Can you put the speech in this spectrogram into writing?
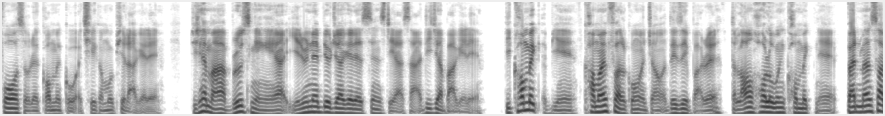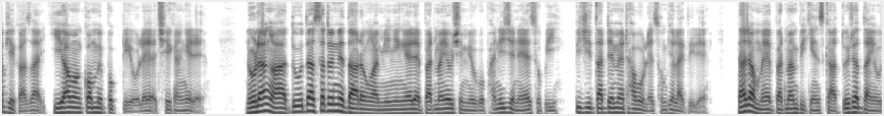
Falls ဆိုတဲ့ comic ကိုအခြေခံမှုဖြစ်လာခဲ့တယ်။ဒီထက်မှာ Bruce ငယ်ငယ်ကရေရင်းနဲ့ပြုတ်ကျခဲ့တဲ့ scenes တွေအစားအတိအကျပါခဲ့တယ်။ဒီ comic အပြင် Carmine Falcon အကြောင်းအသေးစိတ်ပါတဲ့ The Long Halloween comic နဲ့ Batman စဖြစ်ကစား Year One comic book တွေကိုလည်းအခြေခံခဲ့တယ်။နိုလန်ကသူအသက်17နှစ်သားတုန်းကမြင်မြင်ခဲ့တဲ့ Batman ရုပ်ရှင်မျိုးကိုဖန်တီးခြင်းနဲ့ဆိုပြီး PG-13 မဲ့ထားဖို့လည်းဆုံးဖြတ်လိုက်သေးတယ်။ဒါကြောင့်မဲ Batman Begins ကတွေးထက်တန်ရုံ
